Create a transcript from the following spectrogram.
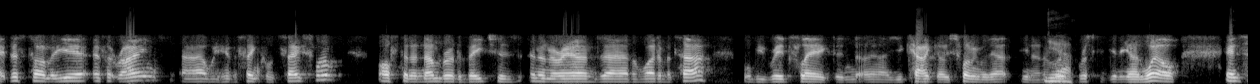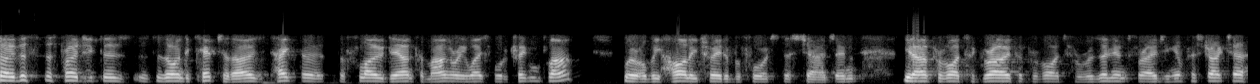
at this time of year, if it rains, uh, we have a thing called Safe Swim. Often a number of the beaches in and around uh, the Waitemata will be red flagged, and uh, you can't go swimming without you know the Yeah. risk of getting unwell. And so this, this project is, is designed to capture those, take the, the flow down to Mangere Wastewater Treatment Plant, where it will be highly treated before it's discharged. And, you know, it provides for growth, it provides for resilience for ageing infrastructure.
